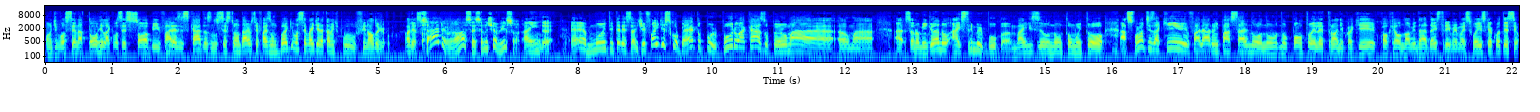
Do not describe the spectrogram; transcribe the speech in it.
onde você na torre lá que você sobe várias escadas, no sexto andar você faz um bug e você vai diretamente pro final do jogo. Olha só. Sério? Nossa, eu não tinha visto ainda. É muito interessante. E foi descoberto por puro acaso, por uma. uma ah, se eu não me engano, a streamer Buba. Mas eu não tô muito. As fontes aqui falharam em passar no, no, no ponto eletrônico aqui qual que é o nome da, da streamer, mas foi isso que aconteceu.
